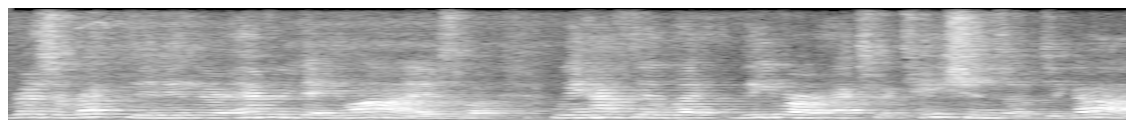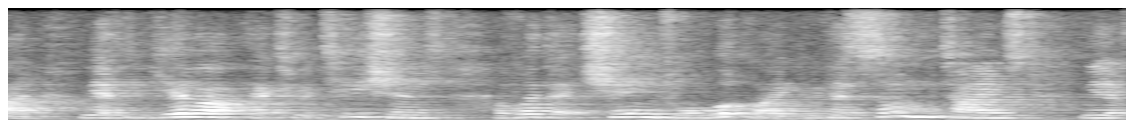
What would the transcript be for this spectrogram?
resurrected in their everyday lives. But we have to let, leave our expectations up to God. We have to give up expectations of what that change will look like because sometimes we have,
